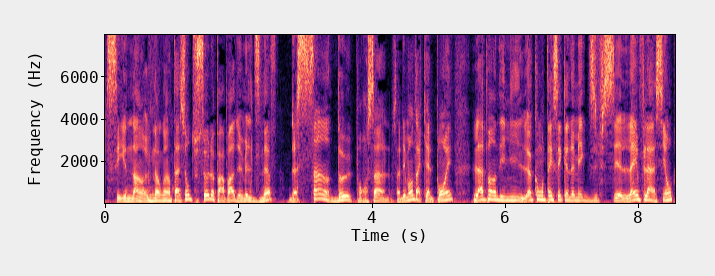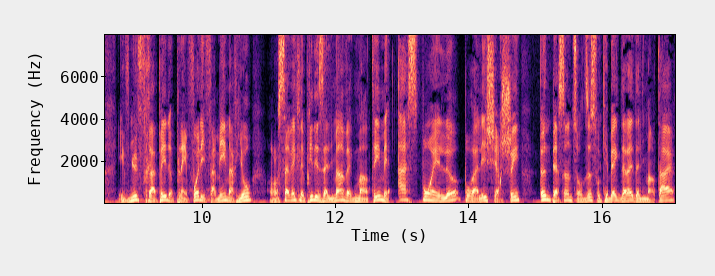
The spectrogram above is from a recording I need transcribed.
C'est une, une augmentation, tout ça, là, par rapport à 2019, de 102 là. Ça démontre à quel point la pandémie, le contexte économique difficile, l'inflation est venu frapper de plein fouet les familles. Mario, on savait que le prix des aliments avait augmenté, mais à ce point-là, pour aller chercher une personne sur dix au Québec de l'aide alimentaire,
